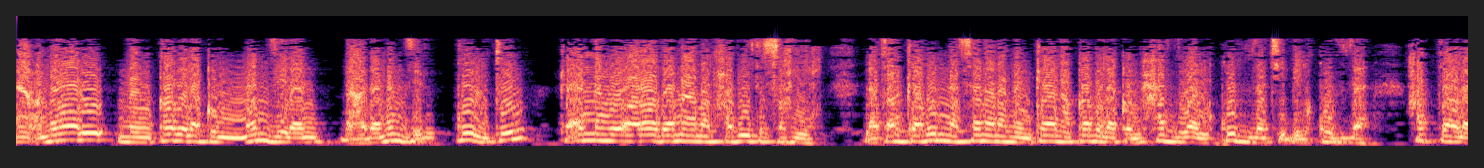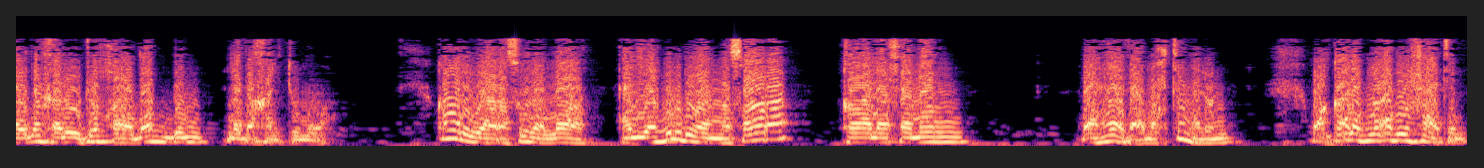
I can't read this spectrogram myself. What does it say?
أعمال من قبلكم منزلا بعد منزل. قلت كأنه أراد معنى الحديث الصحيح. لتركبن سنن من كان قبلكم حذو القذة بالقذة. حتى لو دخلوا جحر ضب لدخلتموه. قالوا يا رسول الله اليهود والنصارى؟ قال فمن؟ وهذا محتمل. وقال ابن أبي حاتم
